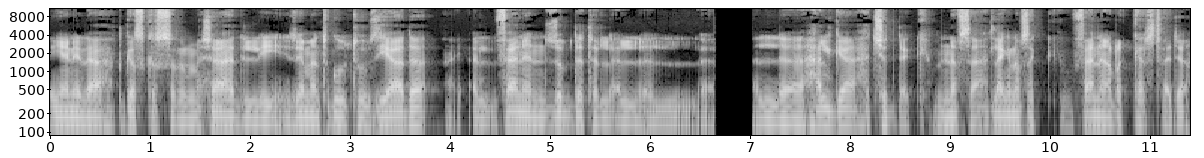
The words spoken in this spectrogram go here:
يعني إذا تقصقص المشاهد اللي زي ما أنت قلتوا زيادة فعلا زبدة ال ال ال الحلقة حتشدك من نفسها حتلاقي نفسك فعلا ركزت فجأة.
